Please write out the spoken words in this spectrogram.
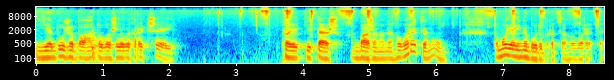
є дуже багато важливих речей, про які теж бажано не говорити. Ну, тому я і не буду про це говорити.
